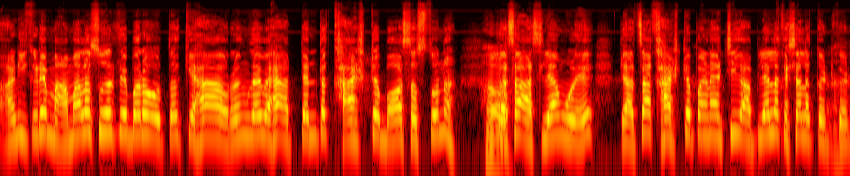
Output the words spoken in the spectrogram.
आणि इकडे मामाला सुद्धा ते बरं होतं की हा औरंगजेब हा अत्यंत खाष्ट बॉस असतो ना. हो. तसा असल्यामुळे त्याचा खाष्टपणाची आपल्याला कशाला कटकट?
